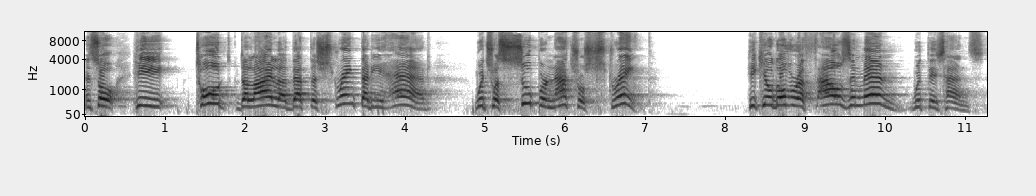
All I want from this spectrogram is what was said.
And so he told Delilah that the strength that he had, which was supernatural strength, he killed over a thousand men with his hands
